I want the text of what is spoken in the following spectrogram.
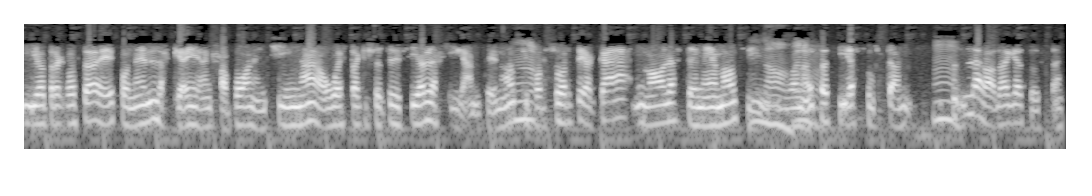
y otra cosa es poner las que hay en Japón, en China o esta que yo te decía, la gigante, ¿no? No. Que por suerte acá no las tenemos y No, bueno, no. esas sí asustan, Mm. la verdad que asustan.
